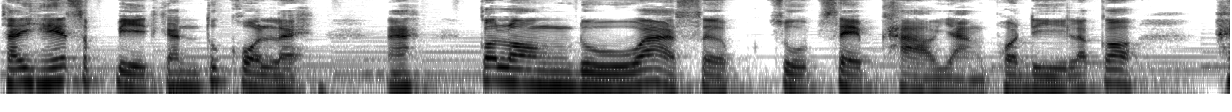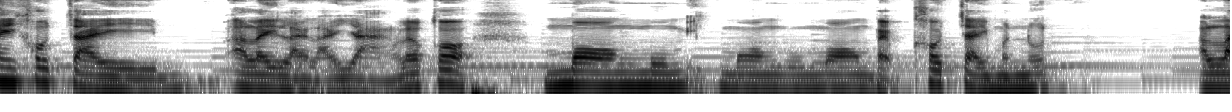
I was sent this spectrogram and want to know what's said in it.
ใช้เฮสสปีดกันทุกคนเลยนะก็ลองดูว่าเสิร์ฟสูบเสพข่าวอย่างพอดี แล้วก็ให้เข้าใจอะไรหลาย ๆ อย่าง แล้วก็มองมุมอีกมองมุมมองแบบเข้าใจมนุษย์ อะไร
